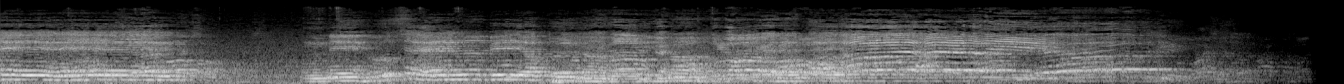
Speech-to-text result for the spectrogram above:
انہیں حسین پہ اپنا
